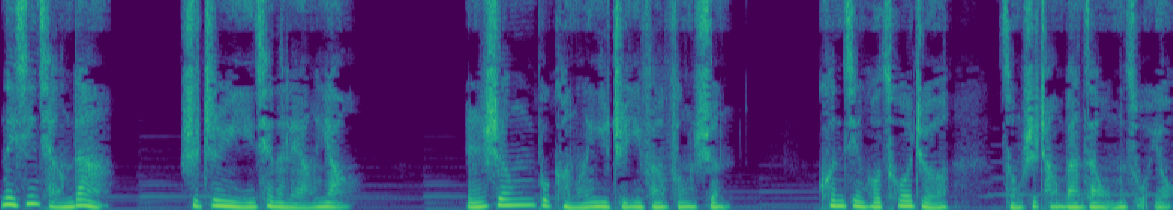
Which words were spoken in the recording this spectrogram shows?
内心强大，是治愈一切的良药。人生不可能一直一帆风顺，困境和挫折总是常伴在我们左右。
